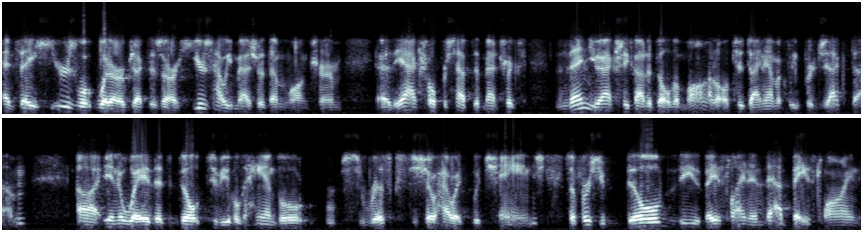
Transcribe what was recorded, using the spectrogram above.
and say, here's what, what our objectives are, here's how we measure them long term, uh, the actual perceptive metrics, then you actually got to build a model to dynamically project them uh, in a way that's built to be able to handle risks to show how it would change. So first you build the baseline, and that baseline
